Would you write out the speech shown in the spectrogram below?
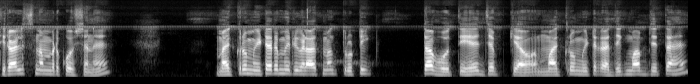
तिरालीस नंबर क्वेश्चन है। माइक्रोमीटर में ऋणात्मक त्रुटि तब होती है जब क्या माइक्रोमीटर अधिक माप देता है?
